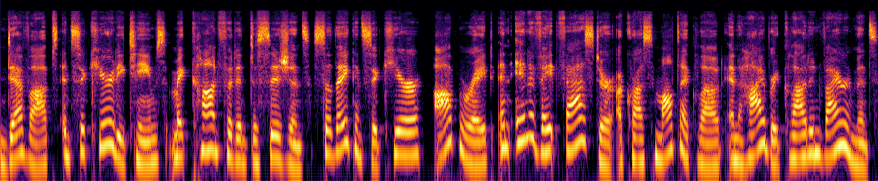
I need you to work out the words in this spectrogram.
DevOps, and security teams make confident decisions so they can secure, operate, and innovate faster across multi-cloud and hybrid cloud environments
